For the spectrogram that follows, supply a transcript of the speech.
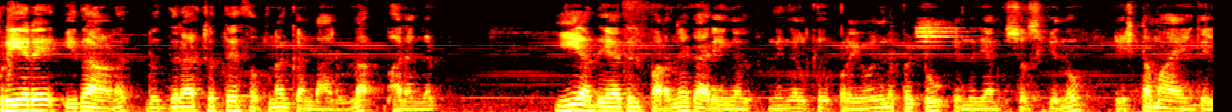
പ്രിയരെ ഇതാണ് രുദ്രാക്ഷത്തെ സ്വപ്നം കണ്ടാലുള്ള ഫലങ്ങൾ. ഈ അദ്ദേഹത്തിൽ പറഞ്ഞ കാര്യങ്ങൾ നിങ്ങൾക്ക് പ്രയോജനപ്പെട്ടു എന്ന് ഞാൻ വിശ്വസിക്കുന്നു. ഇഷ്ടമായെങ്കിൽ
